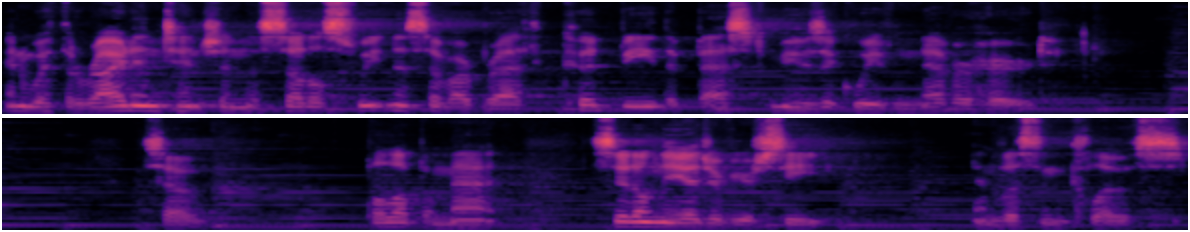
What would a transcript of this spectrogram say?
And with the right intention, the subtle sweetness of our breath could be the best music we've never heard. So, pull up a mat, sit on the edge of your seat, and listen close.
